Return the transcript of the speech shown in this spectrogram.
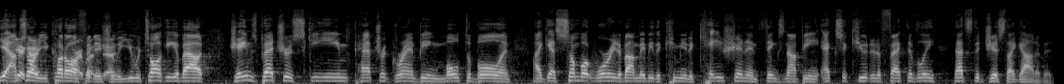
Yeah, I'm Yeah, sorry, guys, you cut off initially. You were talking about James Bettcher's scheme, Patrick Graham being multiple, and I guess somewhat worried about maybe the communication and things not being executed effectively. That's the gist I got of it.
